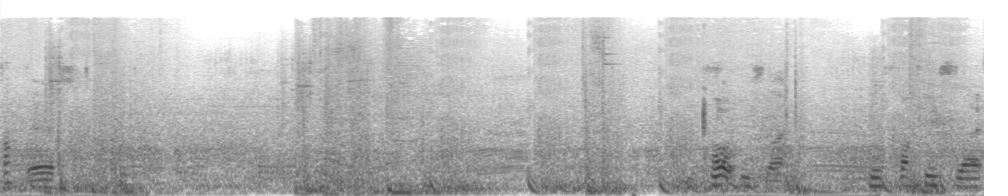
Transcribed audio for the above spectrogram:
Fuck this. Oh, you slut. You fucking slut.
